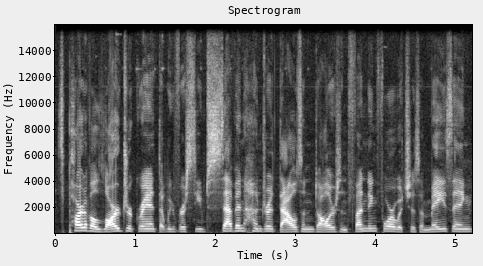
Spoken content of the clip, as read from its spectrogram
It's part of a larger grant that we've received $700,000 in funding for, which is amazing.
